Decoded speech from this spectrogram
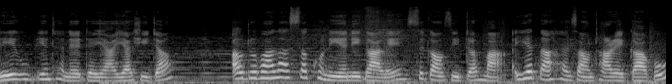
4ဦးပြင်းထန်တဲ့ဒဏ်ရာရရှိကြောင်းအော်တိုဘာလ18ရက်နေ့ကလည်းစစ်ကောင်စီတပ်မှအရက်သားဟန်ဆောင်ထားတဲ့ကားကို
